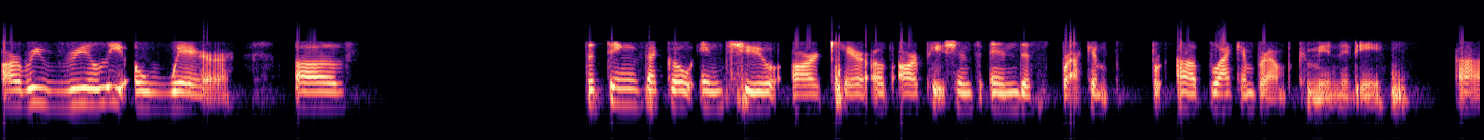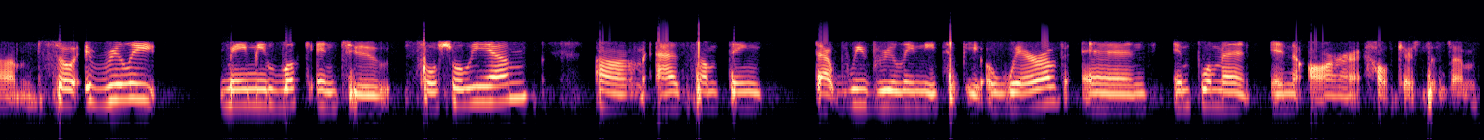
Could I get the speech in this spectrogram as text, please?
Are we really aware of the things that go into our care of our patients in this black and, uh, black and brown community? Um, so it really made me look into social EM um, as something that we really need to be aware of and implement in our healthcare system.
